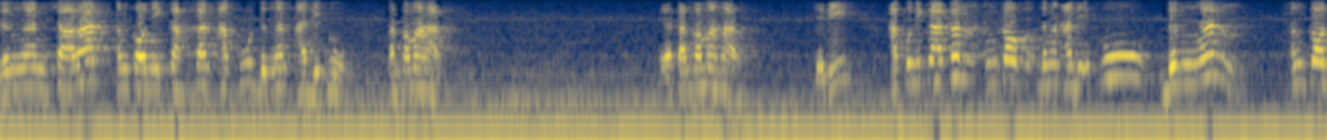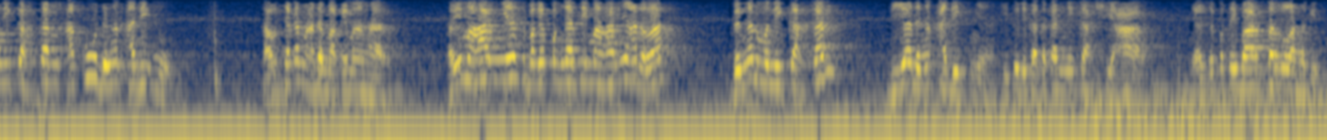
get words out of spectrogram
dengan syarat engkau nikahkan aku dengan adikmu tanpa mahar. Ya, tanpa mahar. Jadi, aku nikahkan engkau dengan adikku dengan engkau nikahkan aku dengan adikmu. Seharusnya kan ada pakai mahar. Tapi maharnya sebagai pengganti maharnya adalah dengan menikahkan dia dengan adiknya. Itu dikatakan nikah syiar. Ya seperti barter lah gitu.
